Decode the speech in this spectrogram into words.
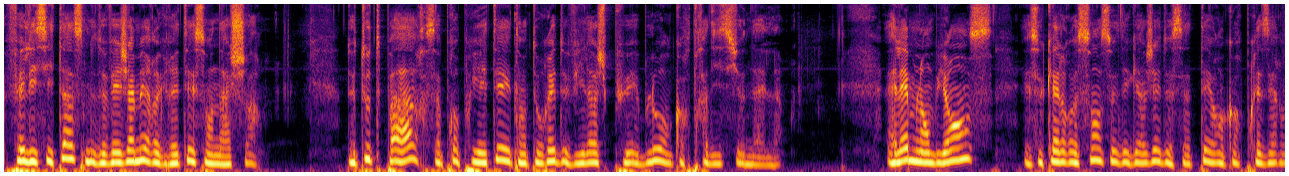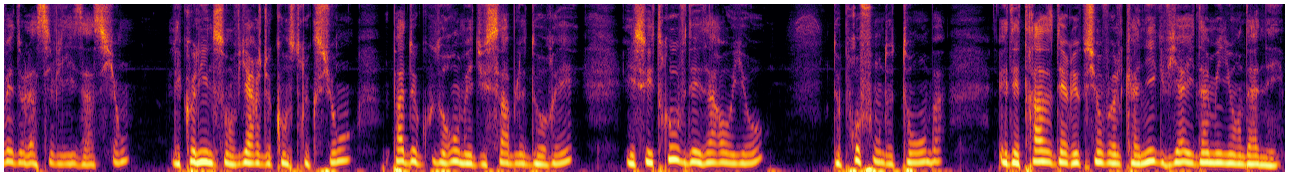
Félicitas ne devait jamais regretter son achat. De toutes parts, sa propriété est entourée de villages pueblos encore traditionnels. Elle aime l'ambiance et ce qu'elle ressent se dégager de cette terre encore préservée de la civilisation. Les collines sont vierges de construction, pas de goudron mais du sable doré. Il s'y trouve des arroyos, de profondes tombes et des traces d'éruptions volcaniques vieilles d'un million d'années.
